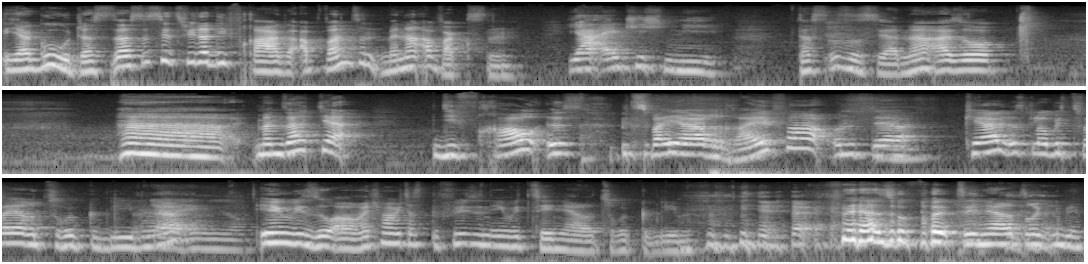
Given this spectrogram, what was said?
Ja gut, das, das ist jetzt wieder die Frage. Ab wann sind Männer erwachsen? Ja, eigentlich nie. Das ist es ja, ne? Also, man sagt ja, die Frau ist zwei Jahre reifer und der Kerl ist, glaube ich, zwei Jahre zurückgeblieben, Ja, ne? irgendwie so. Irgendwie so, aber manchmal habe ich das Gefühl, sie sind irgendwie zehn Jahre zurückgeblieben. ja, so voll zehn Jahre zurückgeblieben.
